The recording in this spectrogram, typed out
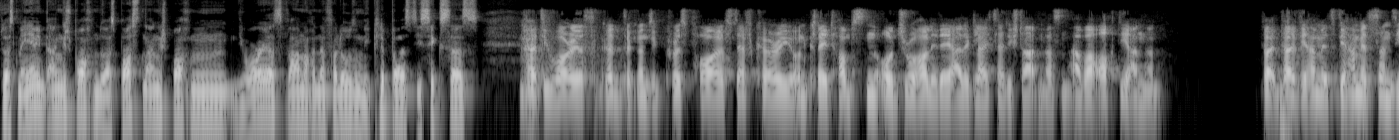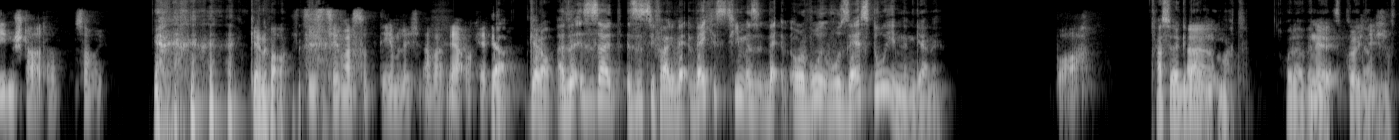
du hast Miami angesprochen, du hast Boston angesprochen, die Warriors waren noch in der Verlosung, die Clippers, die Sixers. Ja, die Warriors, da können, da können sie Chris Paul, Steph Curry und Clay Thompson und Drew Holiday alle gleichzeitig starten lassen, aber auch die anderen. Weil, weil wir haben jetzt, wir haben jetzt dann sieben Starter. Sorry. genau. Dieses Thema ist so dämlich, aber ja, okay. Ja, genau. Also es ist halt, es ist die Frage, welches Team ist, oder wo, wo säst du ihn denn gerne? Boah. Hast du ja Gedanken ähm, gemacht? Oder wenn nee, du jetzt Gedanken nicht. machst?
